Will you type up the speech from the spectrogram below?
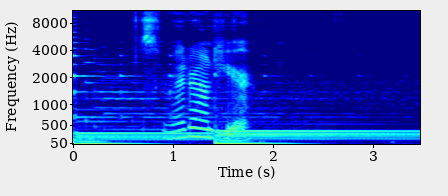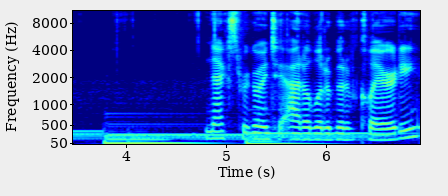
So right around here. Next we're going to add a little bit of clarity.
